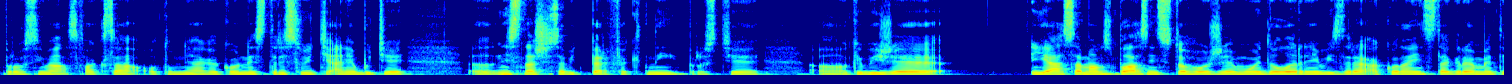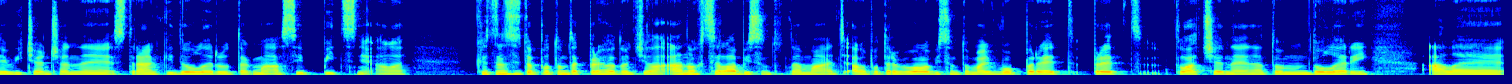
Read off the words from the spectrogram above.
prosím vás, fakt sa o tom nejak ako nestresujte a nebuďte, uh, nesnažte sa byť perfektní, proste uh, kebyže ja sa mám zblázniť z toho, že môj dolar nevyzerá ako na Instagrame tie vyčančané stránky doleru, tak ma asi picne, ale keď som si to potom tak prehodnotila, áno, chcela by som to tam mať, ale potrebovala by som to mať vopred predtlačené na tom doleri, ale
